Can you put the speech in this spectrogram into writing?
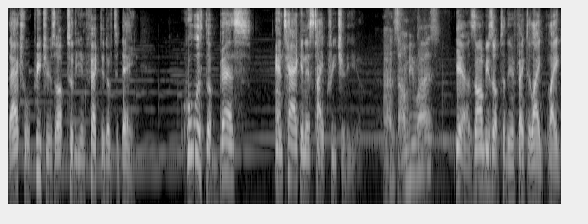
the actual creatures up to the infected of today, who was the best antagonist type creature to you? Uh, zombie wise, Yeah, zombies up to the infected, like like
